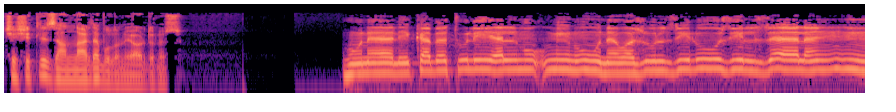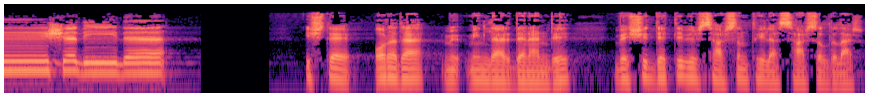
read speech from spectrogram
çeşitli zanlarda bulunuyordunuz. هُنَالِكَ ابْتُلِيَ الْمُؤْمِنُونَ وَزُلْزِلُوا زِلْزَالًا شَد۪يدًا İşte orada müminler denendi ve şiddetli bir sarsıntıyla sarsıldılar.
